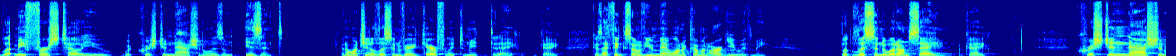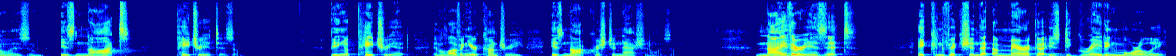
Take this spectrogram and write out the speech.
let me first tell you what Christian nationalism isn't. And I want you to listen very carefully to me today, okay? Because I think some of you may want to come and argue with me. But listen to what I'm saying, okay? Christian nationalism is not patriotism. Being a patriot and loving your country is not Christian nationalism. Neither is it a conviction that America is degrading morally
